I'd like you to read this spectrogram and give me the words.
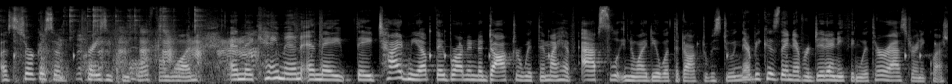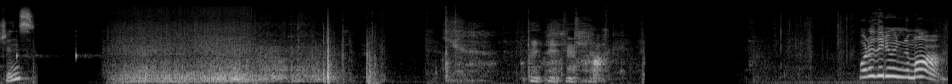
a circus of crazy people, for one. And they came in and they, they tied me up. They brought in a doctor with them. I have absolutely no idea what the doctor was doing there because they never did anything with her or asked her any questions. What are they doing to mom?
